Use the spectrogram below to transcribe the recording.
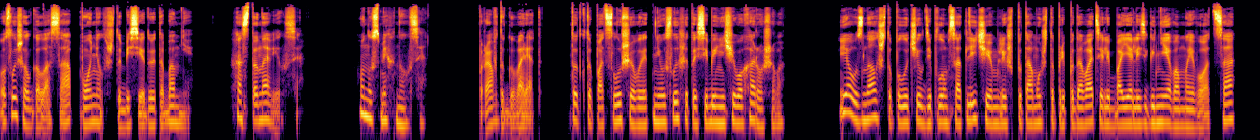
Услышал голоса, понял, что беседуют обо мне. Остановился. Он усмехнулся. Правду говорят. Тот, кто подслушивает, не услышит о себе ничего хорошего. Я узнал, что получил диплом с отличием лишь потому, что преподаватели боялись гнева моего отца,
